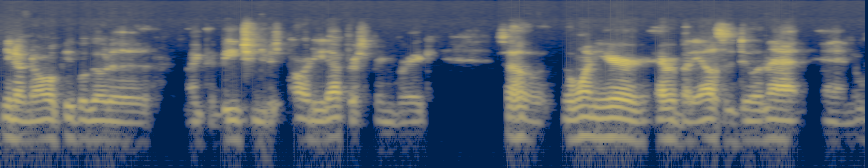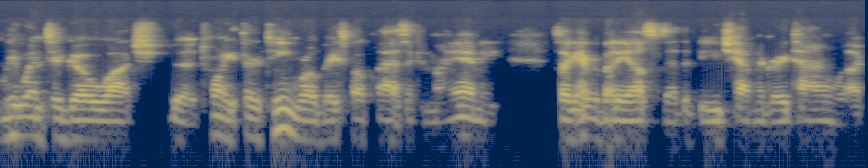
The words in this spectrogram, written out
you know, normal people go to like the beach and just partied up for spring break. So the one year everybody else is doing that, and we went to go watch the 2013 World Baseball Classic in Miami. So like everybody else is at the beach having a great time. We're like,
